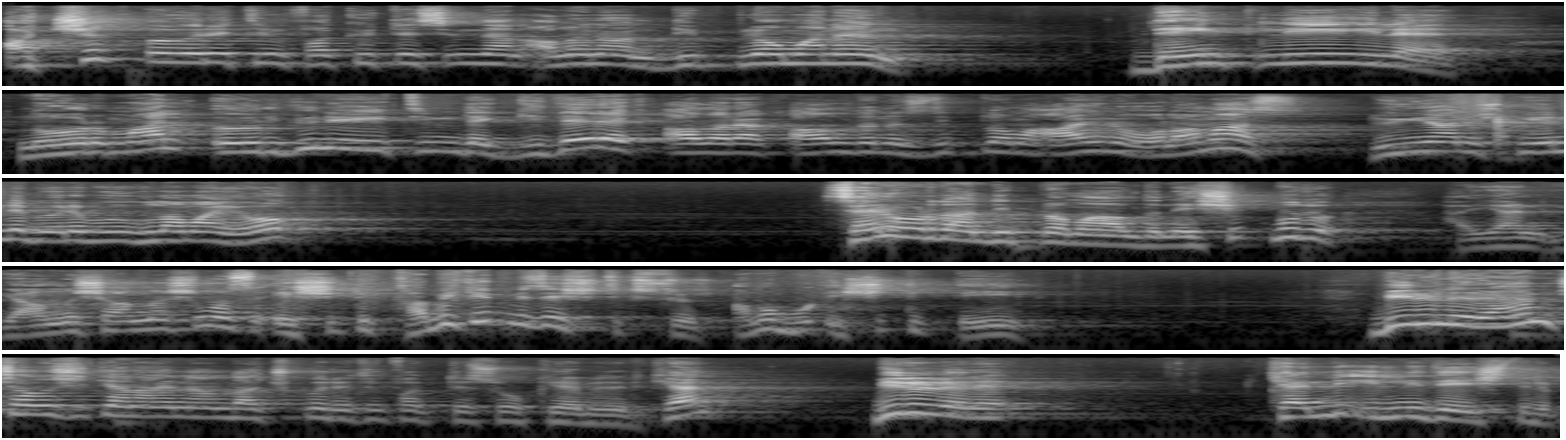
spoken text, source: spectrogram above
açık öğretim fakültesinden alınan diplomanın denkliği ile normal örgün eğitimde giderek alarak aldığınız diploma aynı olamaz. Dünyanın hiçbir yerinde böyle bir uygulama yok. Sen oradan diploma aldın eşit budur. Yani yanlış anlaşılması eşitlik. Tabii ki hepimiz eşitlik istiyoruz ama bu eşitlik değil. Birileri hem çalışırken aynı anda açık öğretim fakültesi okuyabilirken birileri kendi ilini değiştirip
